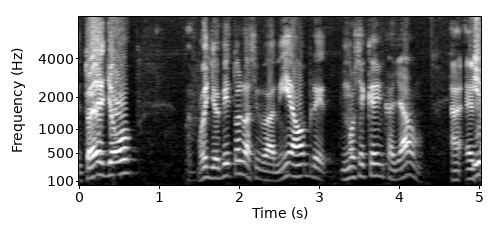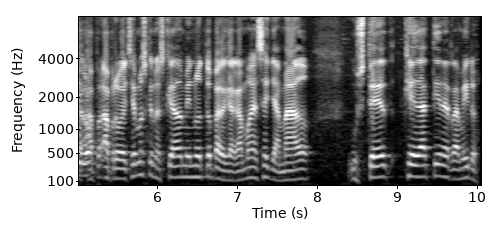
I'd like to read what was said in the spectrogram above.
Entonces yo Pues yo invito a la ciudadanía, hombre, no se queden callados. Ah, eso, aprovechemos que nos queda un minuto para que hagamos ese llamado. ¿Usted qué edad tiene, Ramiro?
